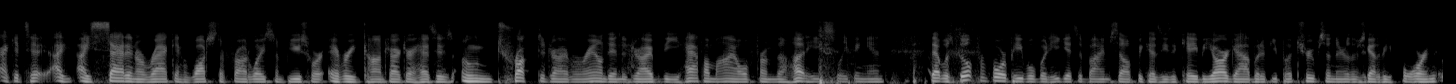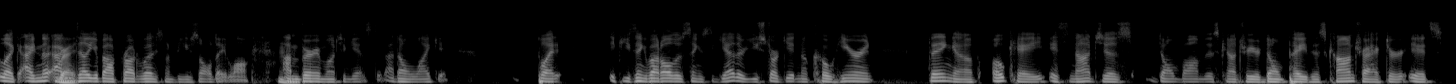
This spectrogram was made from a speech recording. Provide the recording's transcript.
I could tell. I, I sat in Iraq and watched the fraud, waste, and abuse, where every contractor has his own truck to drive around in to drive the half a mile from the hut he's sleeping in, that was built for four people, but he gets it by himself because he's a KBR guy. But if you put troops in there, there's got to be four. And like I know, I right. can tell you about fraud, waste, and abuse all day long. Mm-hmm. I'm very much against it. I don't like it. But if you think about all those things together, you start getting a coherent thing of okay, it's not just don't bomb this country or don't pay this contractor. It's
